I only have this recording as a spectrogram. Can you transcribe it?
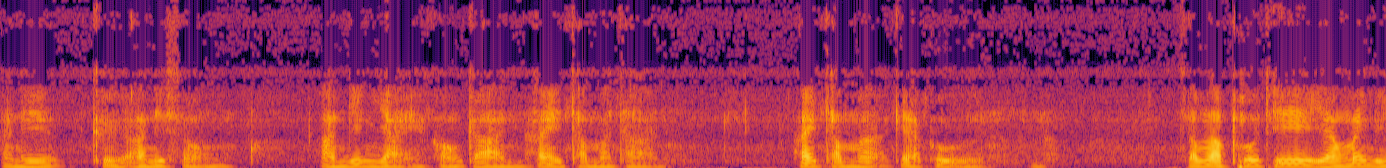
อันนี้คืออนิสงส์ อันยิ่งใหญ่ของการให้ธรรมทาน ให้ธรรมะแก่ผู้อื่นสำหรับผู้ที่ยังไม่มี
